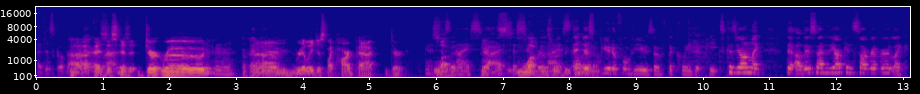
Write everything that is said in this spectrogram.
but I just go back Uh, there. and is this run. is it dirt road? Mhm. Okay. Um, really just like hard packed dirt. It's Love just it. nice. Yeah, Yes. it's just Love super nice. And just beautiful views of the collegiate peaks. Because you're on like the other side of the Arkansas River, like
